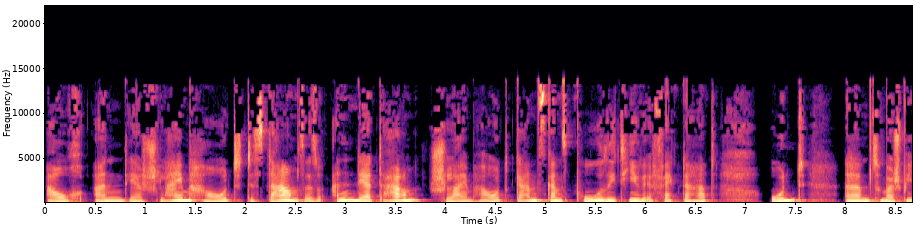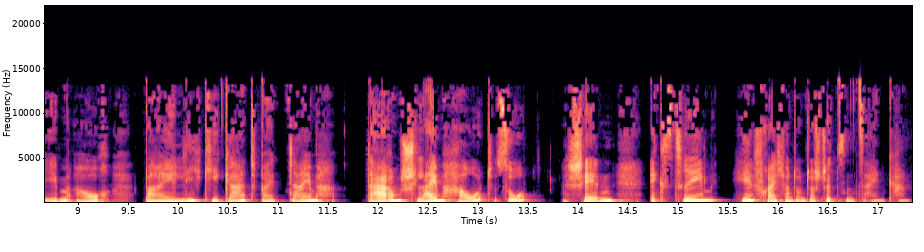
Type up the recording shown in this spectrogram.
auch an der Schleimhaut des Darms, also an der Darmschleimhaut, ganz, ganz positive Effekte hat und ähm, zum Beispiel eben auch bei Leaky Gut, bei Darmschleimhaut, so Schäden, extrem hilfreich und unterstützend sein kann.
